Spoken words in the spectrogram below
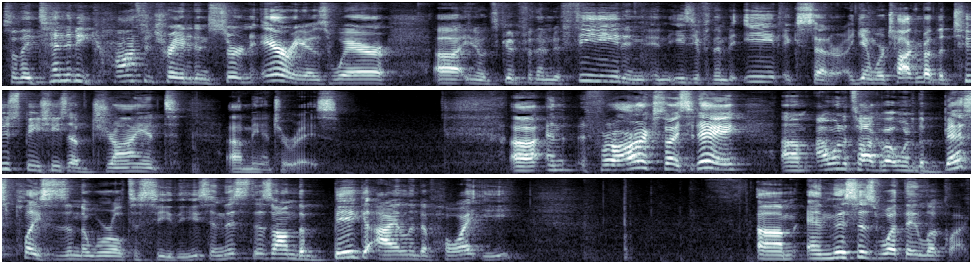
So they tend to be concentrated in certain areas where uh, you know, it's good for them to feed and, and easy for them to eat, etc. Again, we're talking about the two species of giant uh, manta rays. Uh, and for our exercise today, Um, I want to talk about one of the best places in the world to see these, and this is on the big island of Hawaii. Um, and this is what they look like.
